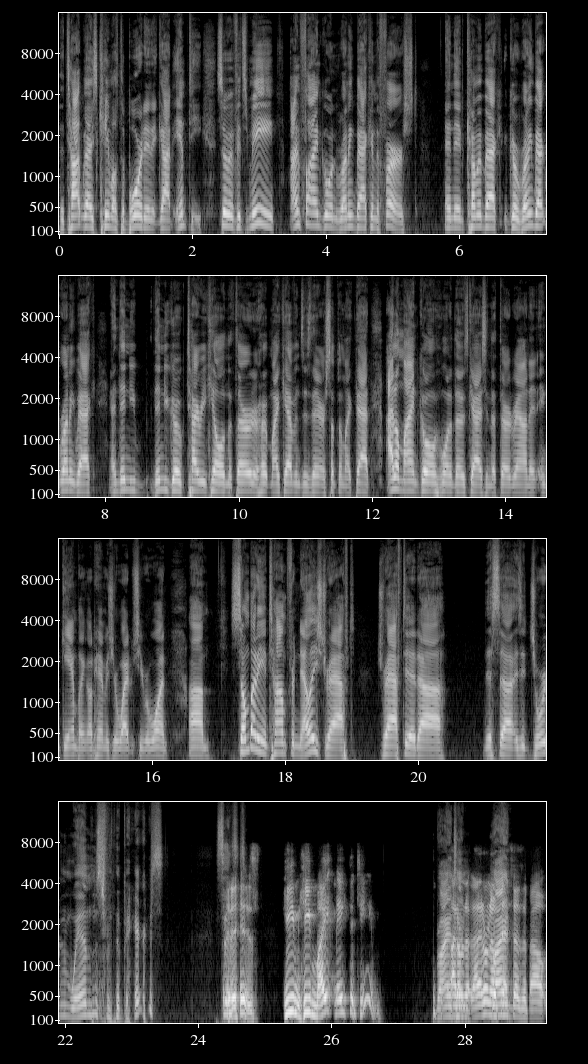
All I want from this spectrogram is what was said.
the top guys came off the board and it got empty. So if it's me, I'm fine going running back in the first, and then coming back, go running back, running back, and then you then you go Tyreek Hill in the third, or hope Mike Evans is there, or something like that. I don't mind going with one of those guys in the third round and, and gambling on him as your wide receiver one. Um, somebody in Tom Fernelli's draft drafted uh, this. Uh, is it Jordan Wims for the Bears? So it is. He he might make the team. Ryan's I don't know. I don't know Ryan- what that says about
